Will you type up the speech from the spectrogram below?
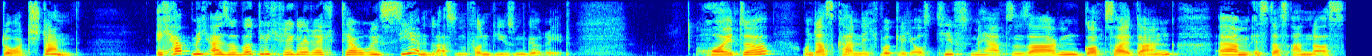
dort stand. Ich habe mich also wirklich regelrecht terrorisieren lassen von diesem Gerät. Heute, und das kann ich wirklich aus tiefstem Herzen sagen, Gott sei Dank, ähm, ist das anders.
